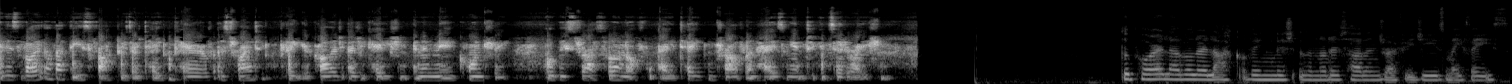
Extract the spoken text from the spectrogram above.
It is vital that these factors are taken care of as trying to complete your college education in a new country will be stressful enough without taking travel and housing into consideration. The poor level or lack of English is another challenge refugees may face.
